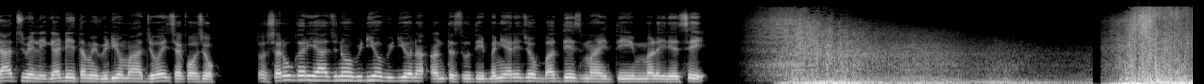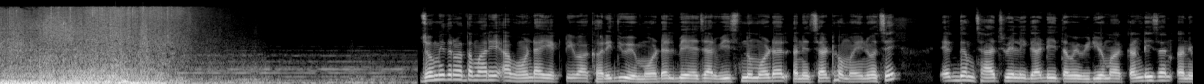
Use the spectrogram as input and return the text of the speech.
ચાચવેલી ગાડી તમે વિડીયોમાં જોઈ શકો છો. તો શરૂ કરી આજનો વીડિયો. વિડીયોના અંત સુધી બન્યા રહેજો. બધી જ માહિતી મળી રહેશે. જો મિત્રો તમારે આ હોન્ડા એક્ટિવા ખરીદવી હોય, મોડલ બે હજાર વીસનું મોડલ અને છઠ્ઠો મહિનો છે, એકદમ સાચવેલી ગાડી તમે વિડીયોમાં કન્ડિશન અને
